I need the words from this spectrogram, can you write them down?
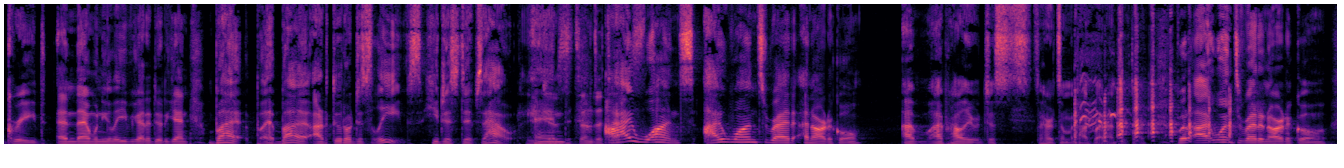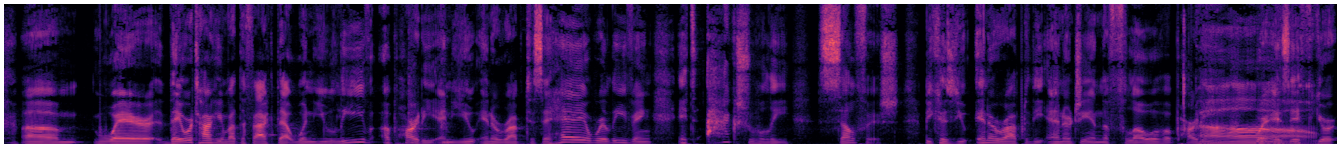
greet, and then when you leave, you got to do it again. But, but but Arturo just leaves. He just dips out. He and just sends a I once I once read an article. I, I probably just heard someone talk about it on TikTok, but I once read an article um, where they were talking about the fact that when you leave a party and you interrupt to say, "Hey, we're leaving," it's actually selfish because you interrupt the energy and the flow of a party. Whereas Oh. if you're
